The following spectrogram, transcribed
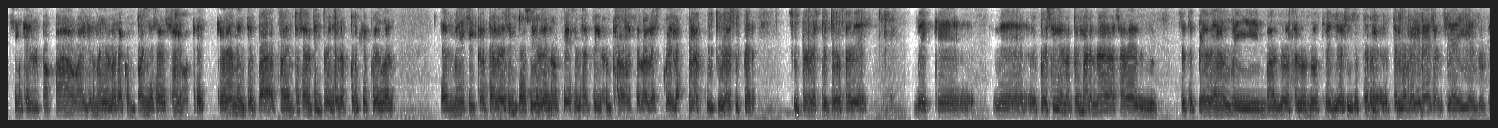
sin que el papá o alguien mayor los acompañe, o sea, es algo que, que obviamente para, para empezar te impresiona porque pues bueno, en México tal vez es imposible, ¿no? Que dejes a tu hijo que vaya solo a la escuela. Una cultura súper súper respetuosa de, de que, pues sí, de no tomar nada, ¿sabes? Se te pierde algo y vas dos a los dos, tres días y se te, lo regresan, si ahí es donde.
